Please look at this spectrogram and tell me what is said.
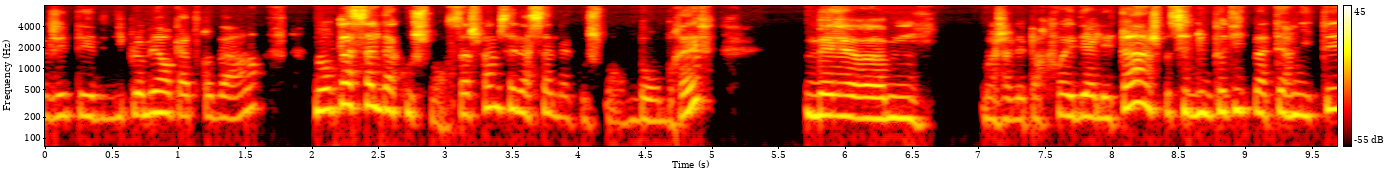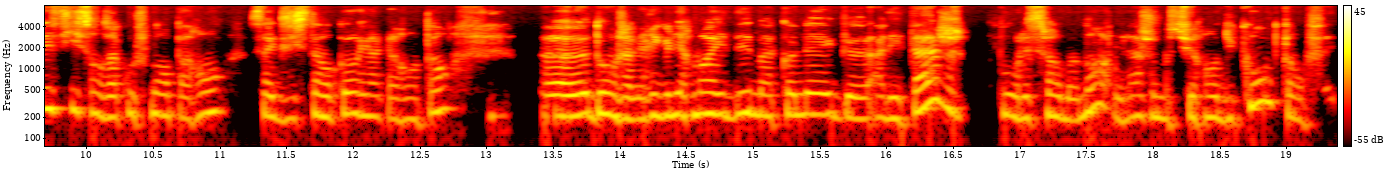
J'ai été diplômée en 81. Donc la salle d'accouchement. Sage-femme, c'est la salle d'accouchement. Bon, bref. Mais euh, moi, j'avais parfois aidé à l'étage. C'est d'une petite maternité, 600 accouchements par an. Ça existait encore il y a 40 ans. Euh, donc, j'avais régulièrement aidé ma collègue à l'étage pour les soins au moment. Et là, je me suis rendu compte qu'en fait,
